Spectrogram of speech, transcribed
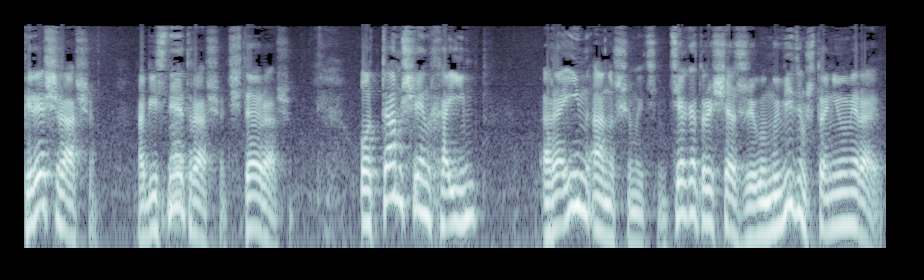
פירש Раши. Объясняет Раши. Читаю Раши. אותם שאנו רואין שהם מתים. Те, которые сейчас живы, мы видим, что они умирают.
